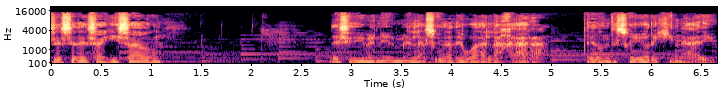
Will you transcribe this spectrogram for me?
de ese desaguisado, decidí venirme a la ciudad de Guadalajara, de donde soy originario.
